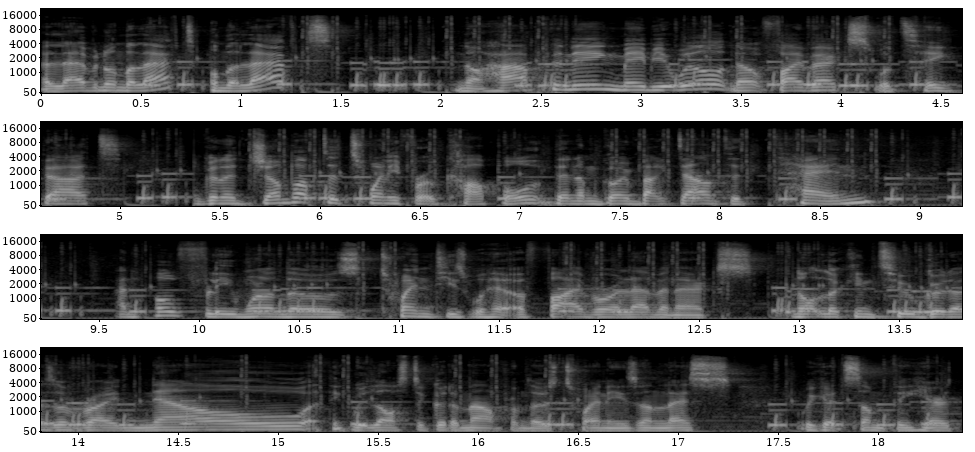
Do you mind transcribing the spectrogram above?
11 on the left. On the left. Not happening. Maybe it will. No, 5x. We'll take that. I'm going to jump up to 20 for a couple. Then I'm going back down to 10. And hopefully one of those 20s will hit a 5 or 11x. Not looking too good as of right now. I think we lost a good amount from those 20s unless we get something here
